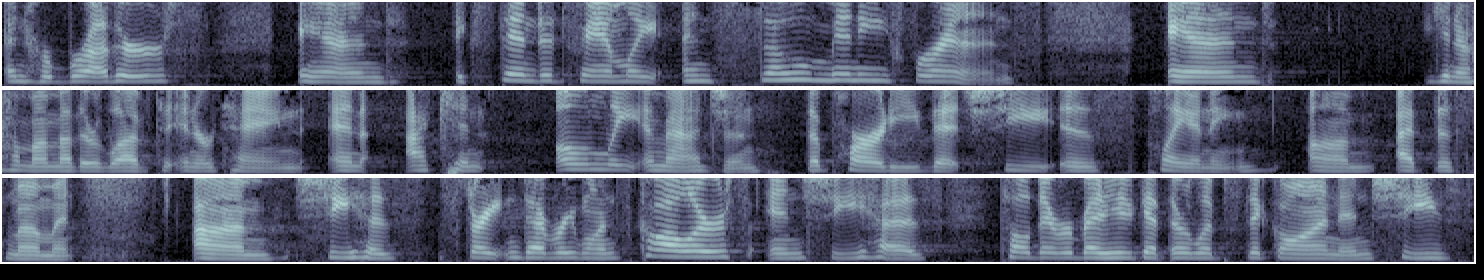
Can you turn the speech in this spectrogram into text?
and her brothers and extended family and so many friends. And you know how my mother loved to entertain. And I can only imagine the party that she is planning um, at this moment. Um, she has straightened everyone's collars and she has told everybody to get their lipstick on, and she's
